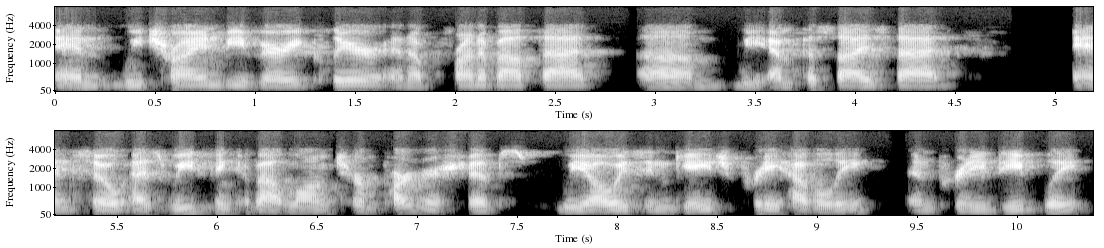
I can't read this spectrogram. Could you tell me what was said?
and we try and be very clear and upfront about that. Um, we emphasize that. And so, as we think about long term partnerships, we always engage pretty heavily and pretty deeply.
